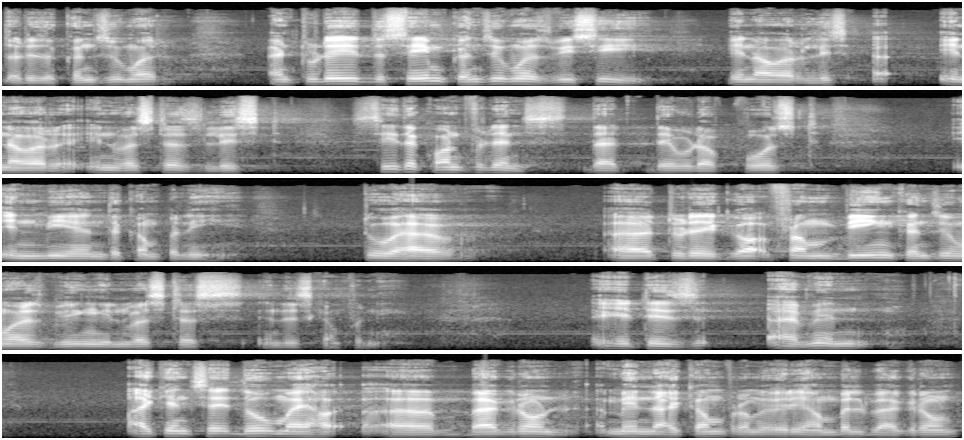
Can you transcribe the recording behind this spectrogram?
that is a consumer, and today the same consumers we see in our, list, uh, in our investors list, see the confidence that they would have posed in me and the company to have uh, today got from being consumers, being investors in this company. It is, I mean, I can say, though my uh, background, I mean, I come from a very humble background,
